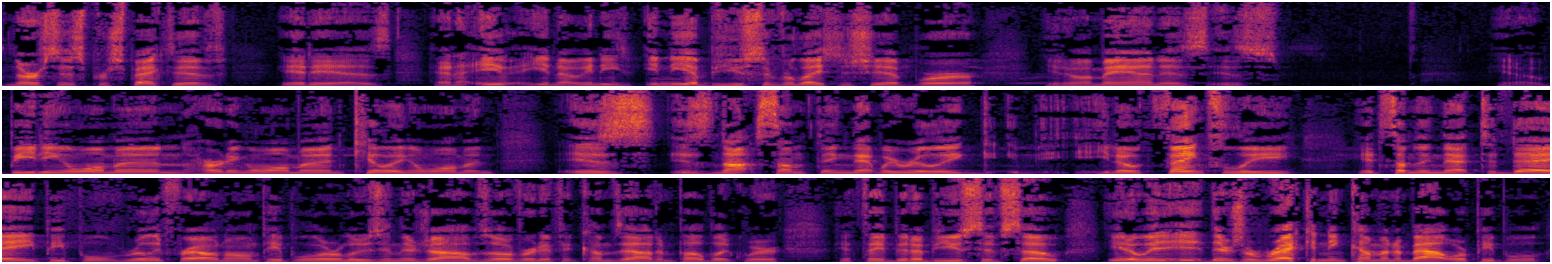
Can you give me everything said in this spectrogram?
nurse's perspective it is. And you know any any abusive relationship where you know a man is is you know, beating a woman, hurting a woman, killing a woman is is not something that we really, you know, thankfully it's something that today people really frown on. People are losing their jobs over it if it comes out in public, where if they've been abusive. So you know, it, it, there's a reckoning coming about where people,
